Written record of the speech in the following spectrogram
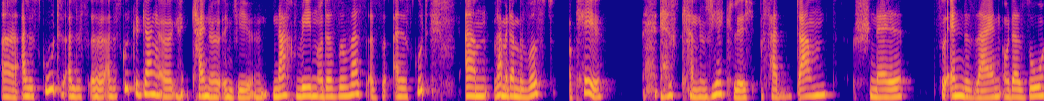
äh, alles gut, alles, äh, alles gut gegangen, äh, keine irgendwie Nachwehen oder sowas, also alles gut, ähm, war mir dann bewusst, okay, es kann wirklich verdammt schnell zu Ende sein oder so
